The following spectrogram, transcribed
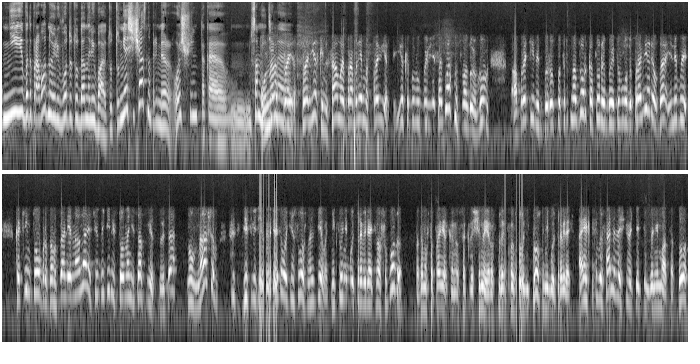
не водопроводную или воду туда наливают. Вот у меня сейчас, например, очень такая м, У нас сомнительная... с проверками самая проблема с проверкой. Если бы вы были не согласны с водой, вы обратились бы Роспотребнадзор, который бы эту воду проверил, да, или вы каким-то образом сдали на анализ и убедились, что она не соответствует, да. Но в нашем действительности это очень сложно сделать. Никто не будет проверять вашу воду, потому что проверки у нас сокращены, и Роспотребнадзор просто не будет проверять. А если вы сами начнете этим заниматься, то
